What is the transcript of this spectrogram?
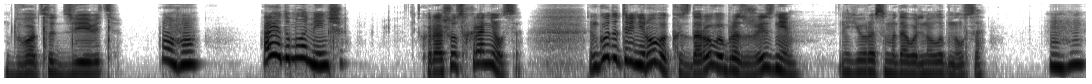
«Двадцать девять». «Угу. А я думала меньше». «Хорошо сохранился. Годы тренировок, здоровый образ жизни». Юра самодовольно улыбнулся. «Угу.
